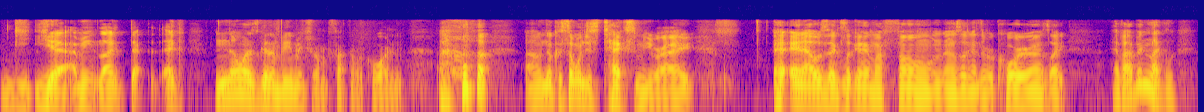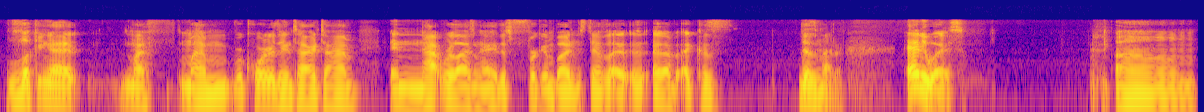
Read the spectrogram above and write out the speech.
yeah, I mean, like, that, like no one's gonna be. Make sure I'm fucking recording. um, no, because someone just texted me right, and I was like looking at my phone. I was looking at the recorder. I was like, have I been like looking at my my recorder the entire time and not realizing I hit this freaking button instead of uh, uh, uh, because it doesn't matter. Anyways, um,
